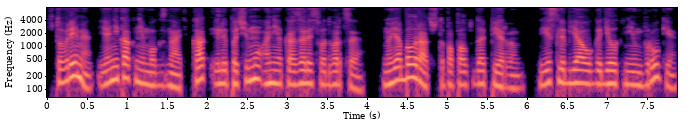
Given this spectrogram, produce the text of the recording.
В то время я никак не мог знать, как или почему они оказались во дворце, но я был рад, что попал туда первым. Если б я угодил к ним в руки...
